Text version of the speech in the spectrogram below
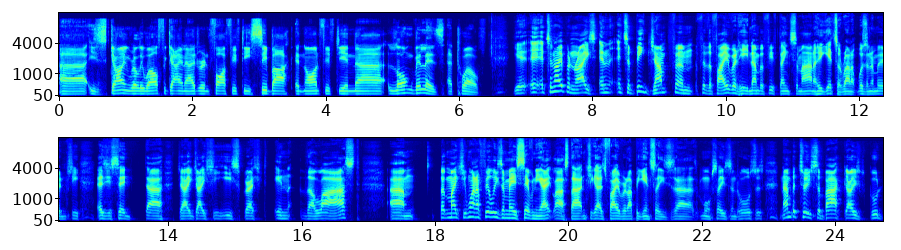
uh, is going really well for Gain Adrian, 550. Sibark at 950 and uh, Long Villas at 12. Yeah, it's an open race, and it's a big jump from for the favourite here, number fifteen, Samana, who gets a run. It was an emergency, as you said, uh, JJ. She is scratched in the last, um, but mate, she won a Phillies a mare seventy eight last start, and she goes favourite up against these uh, more seasoned horses. Number two, Sabak goes good,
